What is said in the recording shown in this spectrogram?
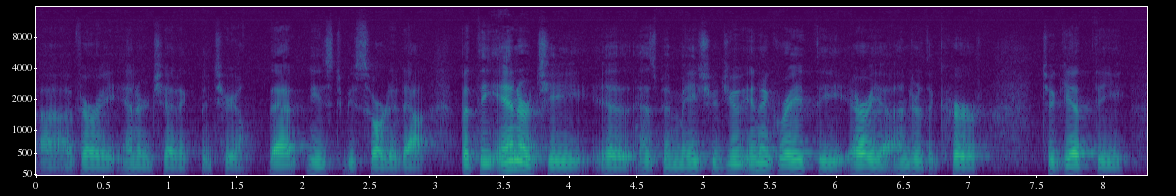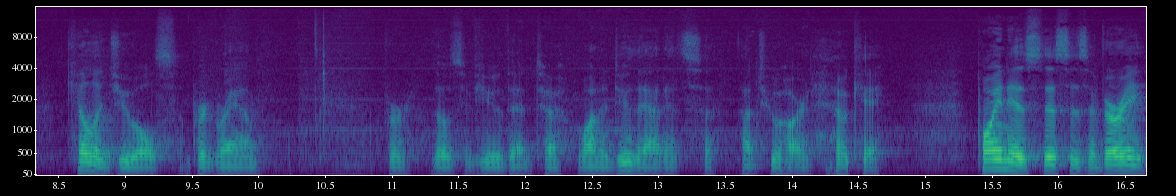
uh, a very energetic material. That needs to be sorted out. But the energy is, has been measured. You integrate the area under the curve to get the kilojoules per gram. For those of you that uh, want to do that, it's uh, not too hard. Okay. Point is, this is a very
